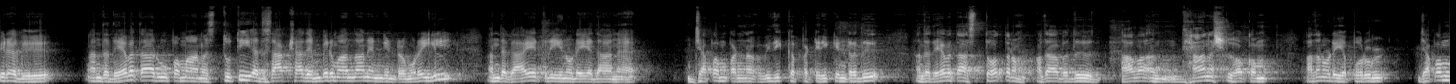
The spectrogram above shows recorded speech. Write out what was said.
பிறகு அந்த தேவதா ரூபமான ஸ்துதி அது சாட்சாத் எம்பெருமான் தான் என்கின்ற முறையில் அந்த காயத்ரியினுடையதான ஜபம் பண்ண விதிக்கப்பட்டிருக்கின்றது. அந்த தேவதா ஸ்தோத்திரம் அதாவது அவ தியான ஸ்லோகம் அதனுடைய பொருள் ஜபம்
